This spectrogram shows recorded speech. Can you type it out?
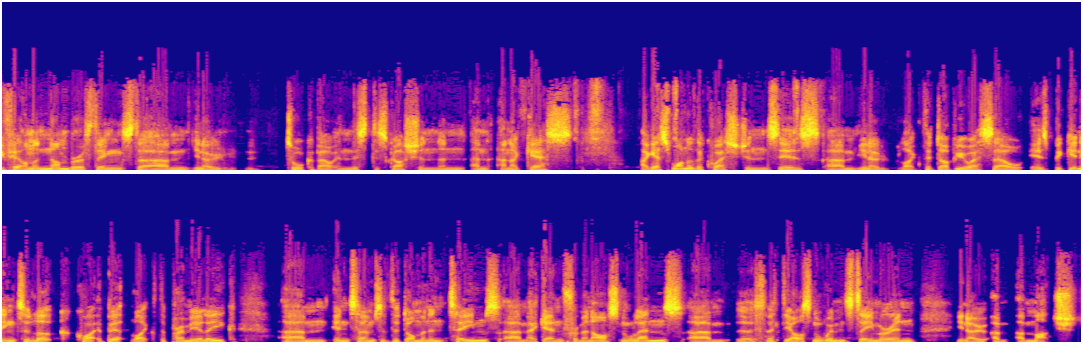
have hit on a number of things that um, you know talk about in this discussion, and and and I guess I guess one of the questions is, um, you know, like the WSL is beginning to look quite a bit like the Premier League um, mm. in terms of the dominant teams. Um, again, from an Arsenal lens, um, the, the, Arsenal women's team are in, you know, a, a much,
